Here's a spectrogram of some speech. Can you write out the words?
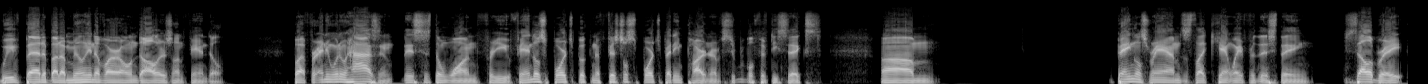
we've bet about a million of our own dollars on FanDuel. But for anyone who hasn't, this is the one for you. FanDuel Sportsbook, an official sports betting partner of Super Bowl 56. Um, Bengals Rams is like, can't wait for this thing. Celebrate.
